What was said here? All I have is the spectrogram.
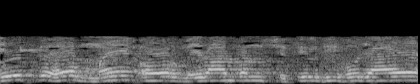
एक मैं और मेरापन शिथिल भी हो जाए,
